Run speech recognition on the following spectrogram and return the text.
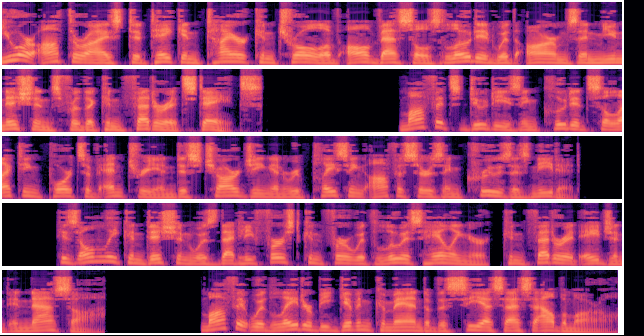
You are authorized to take entire control of all vessels loaded with arms and munitions for the Confederate States." Maffitt's duties included selecting ports of entry and discharging and replacing officers and crews as needed. His only condition was that he first confer with Lewis Heyliger, Confederate agent in Nassau. Maffitt would later be given command of the CSS Albemarle.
